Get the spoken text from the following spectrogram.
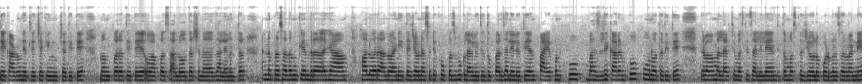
ते काढून घेतले चेकिंगच्या तिथे. मग परत तिथे वापस आलो दर्शन झाल्यानंतर. अन्नप्रसादम केंद्र ह्या हॉलवर आलो आणि इथे जेवणासाठी खूपच भूक लागली होती. दुपार झालेली होती आणि पाय पण खूप भाजले कारण खूप ऊन होतं तिथे. तर बाबा मल्हारची मस्ती चाललेली आहे आणि तिथं मस्त जेवलो पोटभर सर्वांनी.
